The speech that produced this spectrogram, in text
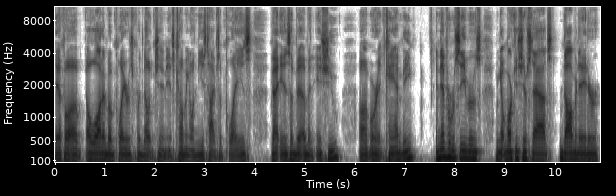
if a, a lot of a player's production is coming on these types of plays. That is a bit of an issue, um, or it can be. And then for receivers, we got market share stats, dominator,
